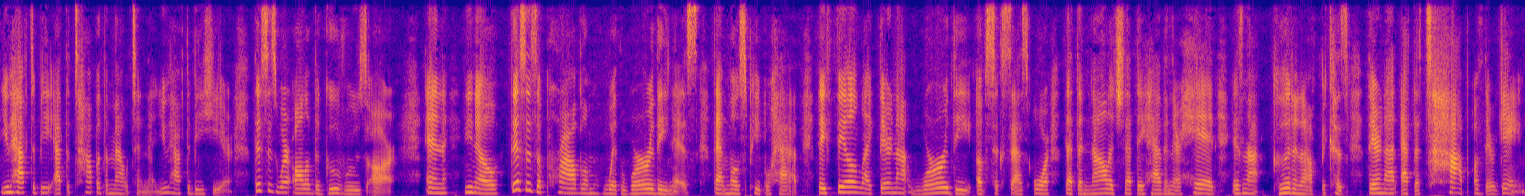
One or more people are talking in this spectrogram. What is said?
you have to be at the top of the mountain, that you have to be here. This is where all of the gurus are. And, you know, this is a problem with worthiness that most people have. They feel like they're not worthy of success or that the knowledge that they have in their head is not good enough because they're not at the top of their game.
